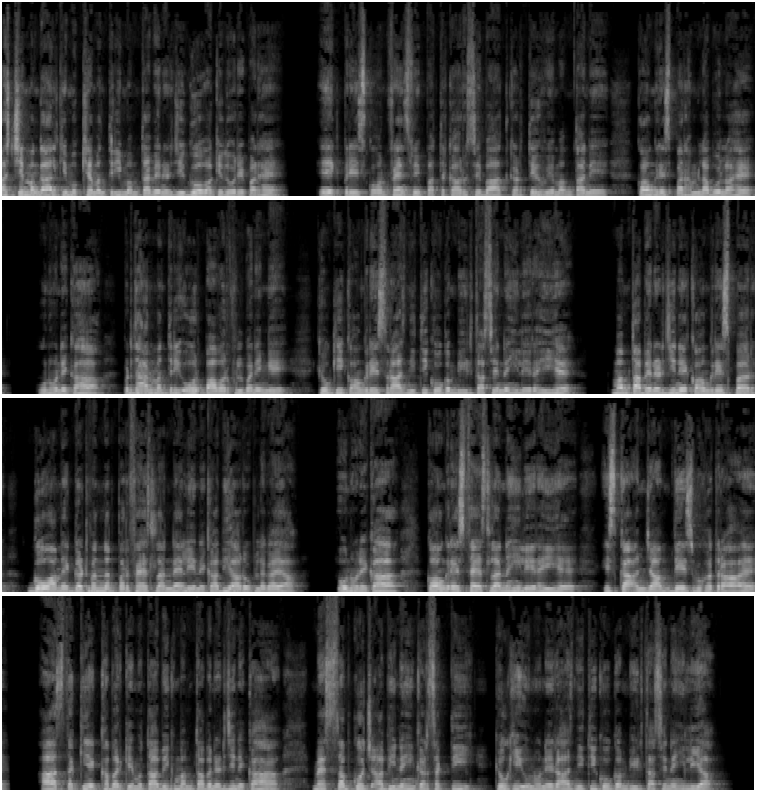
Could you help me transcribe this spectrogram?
पश्चिम बंगाल की मुख्यमंत्री ममता बनर्जी गोवा के दौरे पर हैं। एक प्रेस कॉन्फ्रेंस में पत्रकारों से बात करते हुए ममता ने कांग्रेस पर हमला बोला है। उन्होंने कहा, प्रधानमंत्री और पावरफुल बनेंगे, क्योंकि कांग्रेस राजनीति को गंभीरता से नहीं ले रही है। ममता बनर्जी ने कांग्रेस पर गोवा में गठबंधन पर फैसला न लेने का भी आरोप लगाया। उन्होंने कहा, कांग्रेस फैसला नहीं ले रही है, इसका अंजाम देश भुगत रहा है। आज तक की एक खबर के मुताबिक ममता बनर्जी ने कहा, मैं सब कुछ अभी नहीं कर सकती, क्योंकि उन्होंने राजनीति को गंभीरता से नहीं लिया।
